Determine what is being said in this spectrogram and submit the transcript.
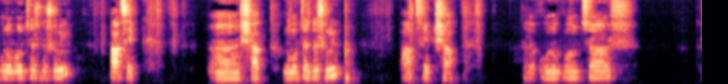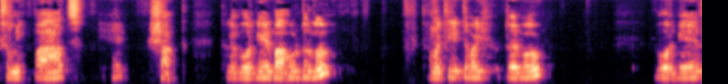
উনপঞ্চাশ দশমিক পাঁচ এক সাত। উনপঞ্চাশ দশমিক পাঁচ এক সাত। তাহলে উনপঞ্চাশ দশমিক পাঁচ এক সাত। তাহলে বর্গের বাহুর দৈর্ঘ্য আমরা কি লিখতে পারি? অতএব বর্গের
